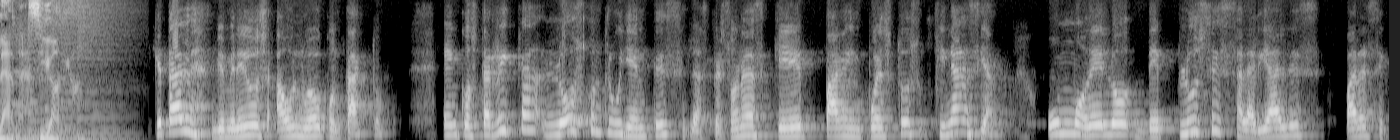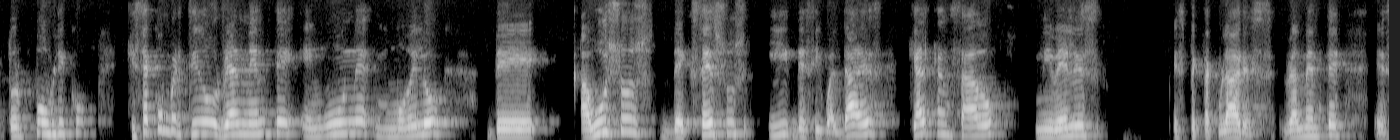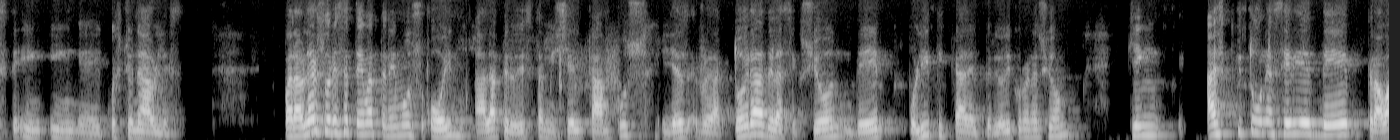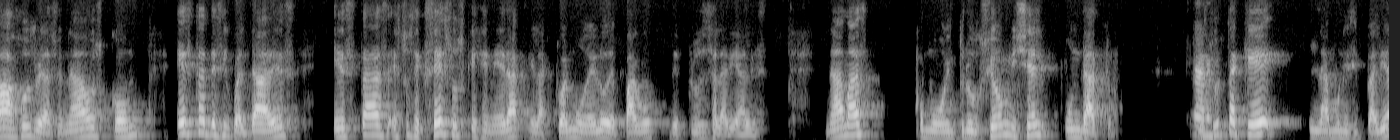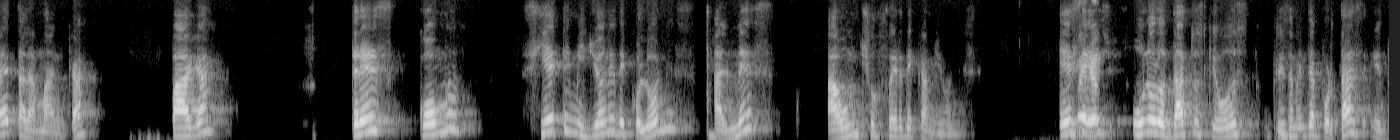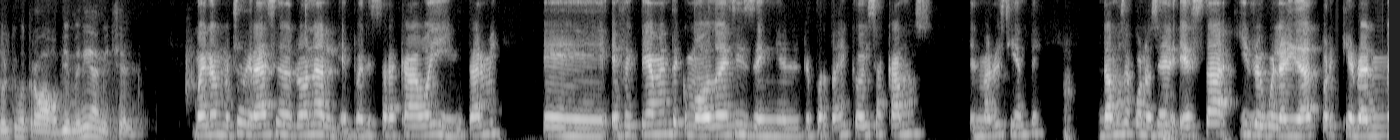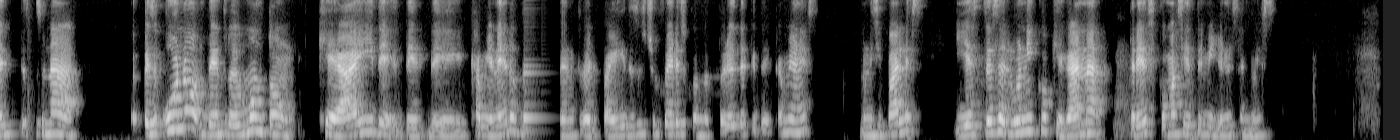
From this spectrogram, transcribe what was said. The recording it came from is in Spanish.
La Nación. ¿Qué tal? Bienvenidos a un nuevo contacto. En Costa Rica, los contribuyentes, las personas que pagan impuestos, financian un modelo de pluses salariales para el sector público que se ha convertido realmente en un modelo de abusos, de excesos y desigualdades que ha alcanzado niveles espectaculares, realmente este. Eh, Para hablar sobre ese tema tenemos hoy a la periodista Michelle Campos, ella es redactora de la sección de política del periódico La Nación, quien ha escrito una serie de trabajos relacionados con estas desigualdades, estas, estos excesos que genera el actual modelo de pago de pluses salariales. Nada más como introducción, Michelle, un dato. Resulta que la municipalidad de Talamanca paga 3,7 millones de colones al mes a un chofer de camiones. Ese es uno de los datos que vos precisamente aportás en tu último trabajo. Bienvenida, Michelle. Bueno, muchas gracias, Ronald, eh, por estar acá hoy y invitarme. Eh, efectivamente, como vos lo decís en el reportaje que hoy sacamos, el más reciente, damos a conocer esta irregularidad porque realmente es una es uno dentro de un montón que hay de, de, camioneros dentro del país, de esos choferes, conductores de, camiones municipales, y este es el único que gana 3,7 millones al mes.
